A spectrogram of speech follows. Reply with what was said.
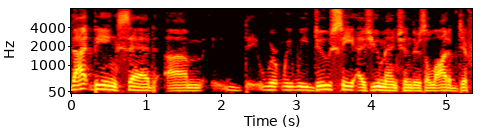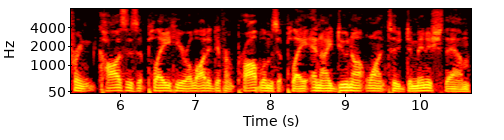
that being said, um, we we do see, as you mentioned, there's a lot of different causes at play here, a lot of different problems at play, and I do not want to diminish them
